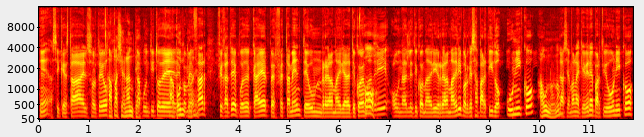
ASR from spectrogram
¿eh? Así que está el sorteo apasionante a puntito de, comenzar. ¿eh? Fíjate, puede caer perfectamente un Real Madrid Atlético de oh. Madrid o un Atlético de Madrid Real Madrid, porque es a partido único. A uno, ¿no? La semana que viene, partido único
